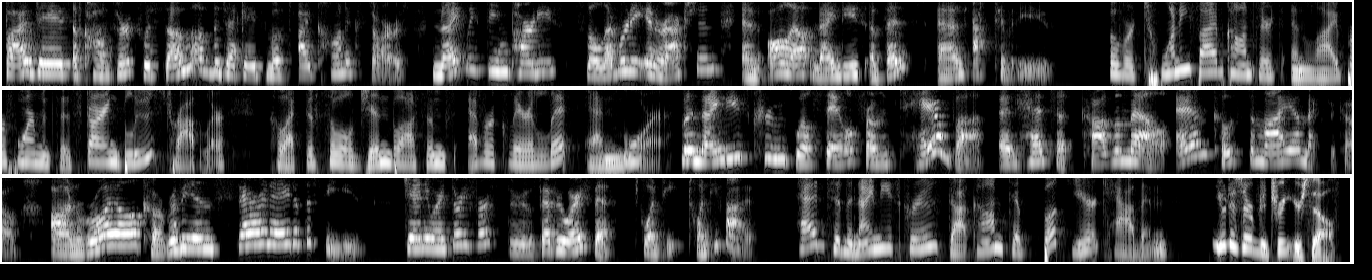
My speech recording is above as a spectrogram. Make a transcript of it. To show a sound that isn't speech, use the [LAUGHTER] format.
Five days of concerts with some of the decade's most iconic stars, nightly theme parties, celebrity interaction, and all out 90s events and activities. Over 25 concerts and live performances starring Blues Traveler, Collective Soul, Gin Blossoms, Everclear, Lit, and more. The 90s Cruise will sail from Tampa and head to Cozumel and Costa Maya, Mexico on Royal Caribbean Serenade of the Seas, January 31st through February 5th, 2025. Head to the 90scruise.com to book your cabin. You deserve to treat yourself,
